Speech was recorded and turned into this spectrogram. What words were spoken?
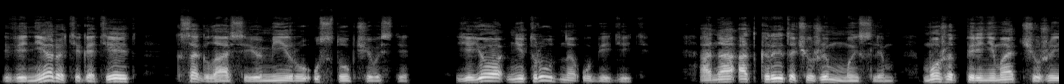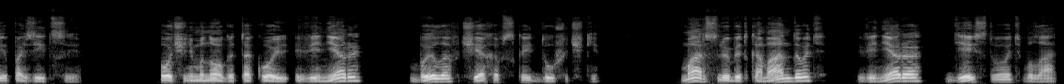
Венера тяготеет к согласию, миру, уступчивости. Ее нетрудно убедить. Она открыта чужим мыслям, может перенимать чужие позиции. Очень много такой Венеры было в чеховской душечке. Марс любит командовать, Венера — действовать в лад.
